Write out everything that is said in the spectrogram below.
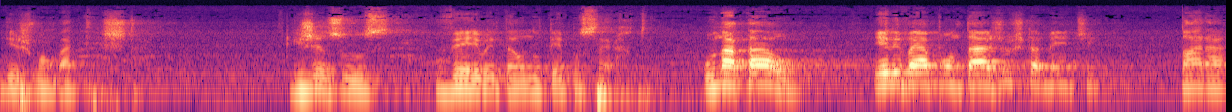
de João Batista. E Jesus veio então no tempo certo. O Natal, ele vai apontar justamente para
